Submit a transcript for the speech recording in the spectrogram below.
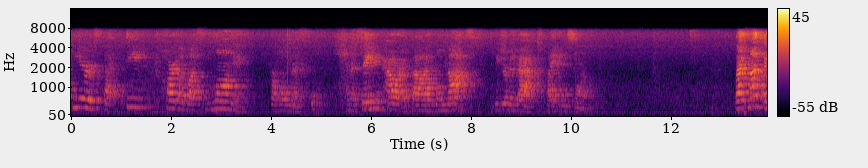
hears that deep part of us longing for wholeness. And the saving power of God will not be driven back by any storm. Last month, I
